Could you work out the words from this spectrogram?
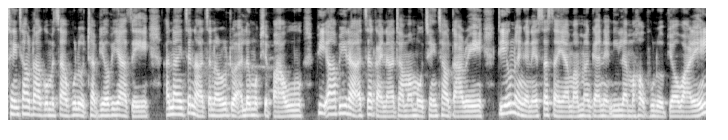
ချိန်ချောက်တာကိုမကြောက်ဘူးလို့ထပ်ပြောပြရစီ။အနိုင်ကျင့်တာကျွန်တော်တို့အတွက်အလုံးမဖြစ်ပါဘူး။ဖိအားပေးတာအကြက်ကင်တာဒါမှမဟုတ်ချိန်ချောက်တာတွေတရုတ်နိုင်ငံနဲ့ဆက်ဆံရမှာမှန်ကန်တဲ့နည်းလမ်းမဟုတ်ဘူးလို့ပြောပါတယ်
